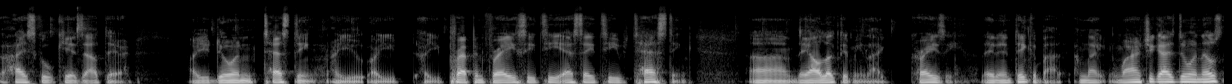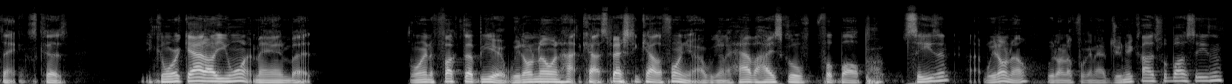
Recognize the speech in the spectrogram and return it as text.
high school kids out there? Are you doing testing? Are you are you are you prepping for ACT, SAT testing? Um, they all looked at me like crazy. They didn't think about it. I'm like, why aren't you guys doing those things? Because you can work out all you want, man, but we're in a fucked up year. We don't know in high, especially in California, are we going to have a high school football season? We don't know. We don't know if we're going to have junior college football season.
